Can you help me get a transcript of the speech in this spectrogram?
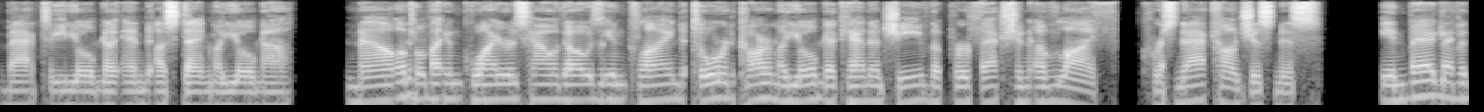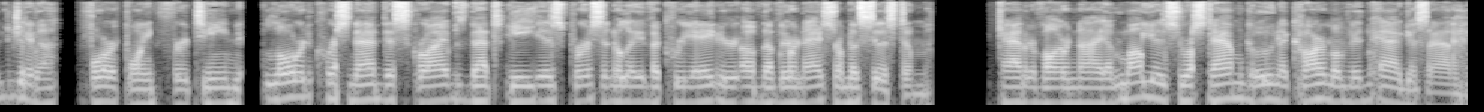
Bhakti Yoga, and Astanga Yoga, now Uddhava inquires how those inclined toward karma yoga can achieve the perfection of life, Krishna consciousness. In Bhagavad Gita 4.13, Lord Krishna describes that he is personally the creator of the Varnasrama system. Kadavarnaya Mayasrastam Guna Karma Vidhagasah.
